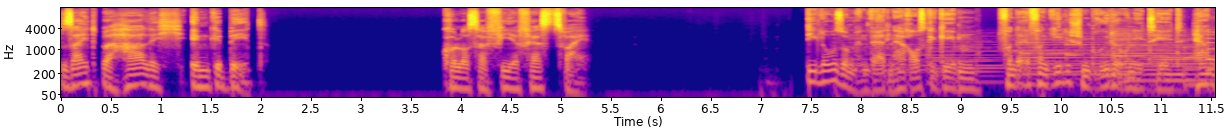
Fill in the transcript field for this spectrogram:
Seid beharrlich im Gebet. Kolosser 4, Vers 2. Die Losungen werden herausgegeben von der Evangelischen Brüderunität Herrn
